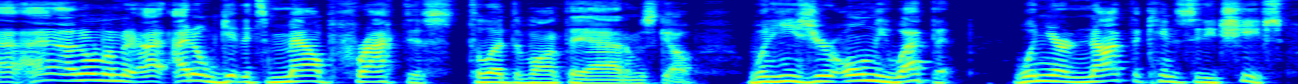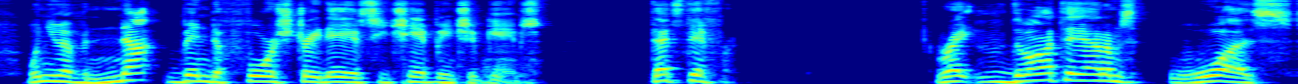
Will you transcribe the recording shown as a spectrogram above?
I, I don't I, I don't get it's malpractice to let Davante Adams go when he's your only weapon when you're not the Kansas City Chiefs, when you have not been to four straight AFC championship games. That's different. Right? Davante Adams was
